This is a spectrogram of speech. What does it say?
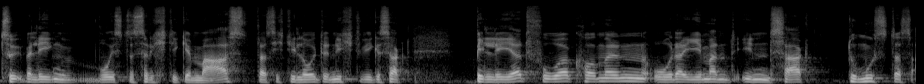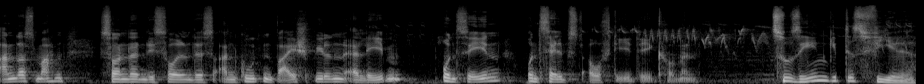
zu überlegen, wo ist das richtige Maß, dass sich die Leute nicht, wie gesagt, belehrt vorkommen oder jemand ihnen sagt, du musst das anders machen, sondern die sollen das an guten Beispielen erleben und sehen und selbst auf die Idee kommen. Zu sehen gibt es viel,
